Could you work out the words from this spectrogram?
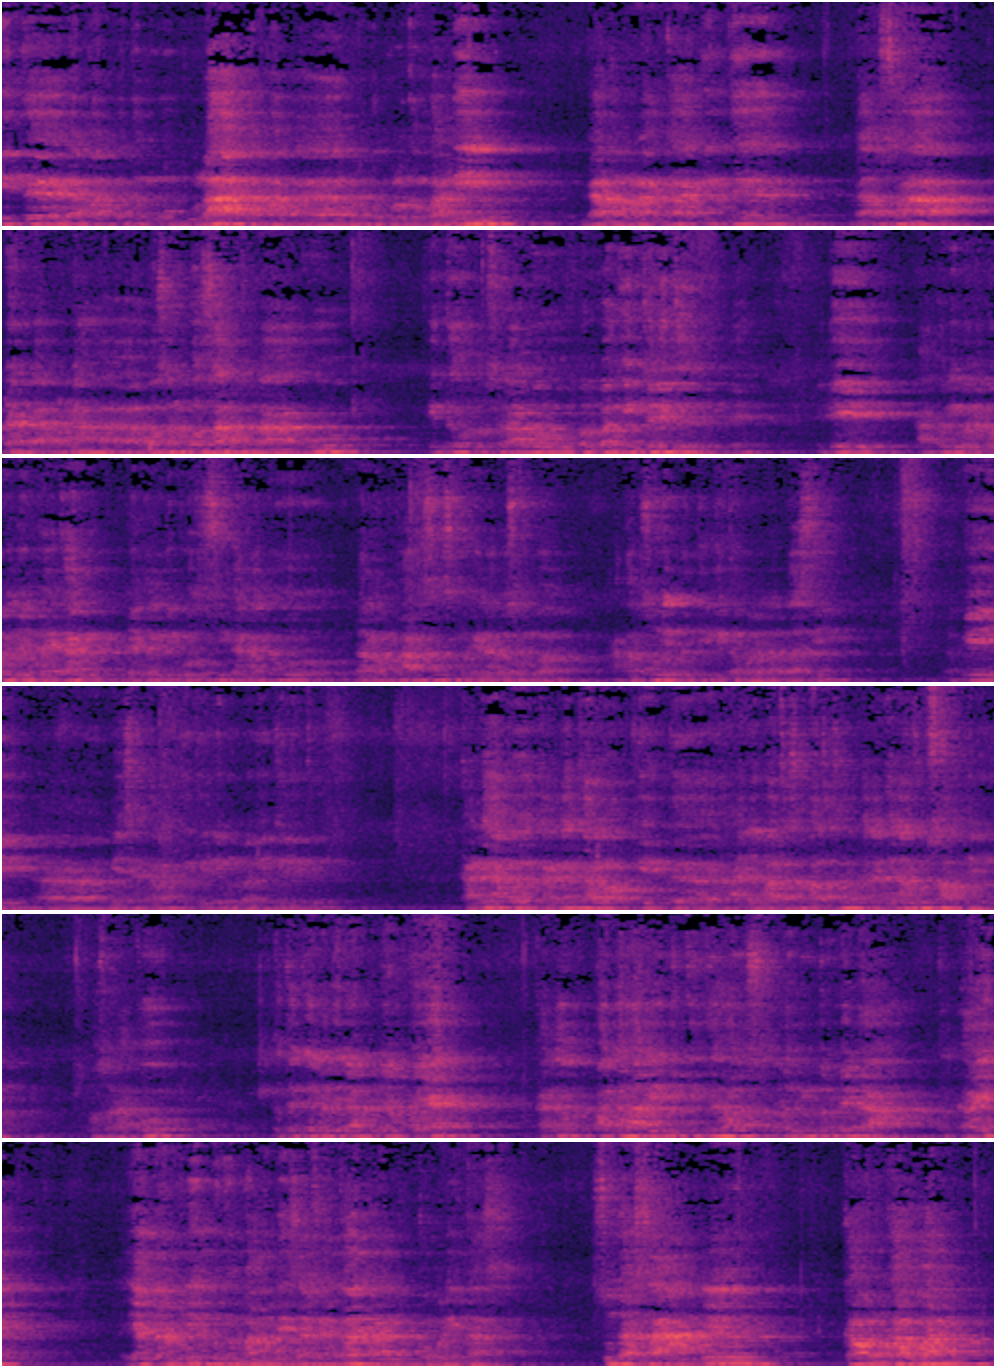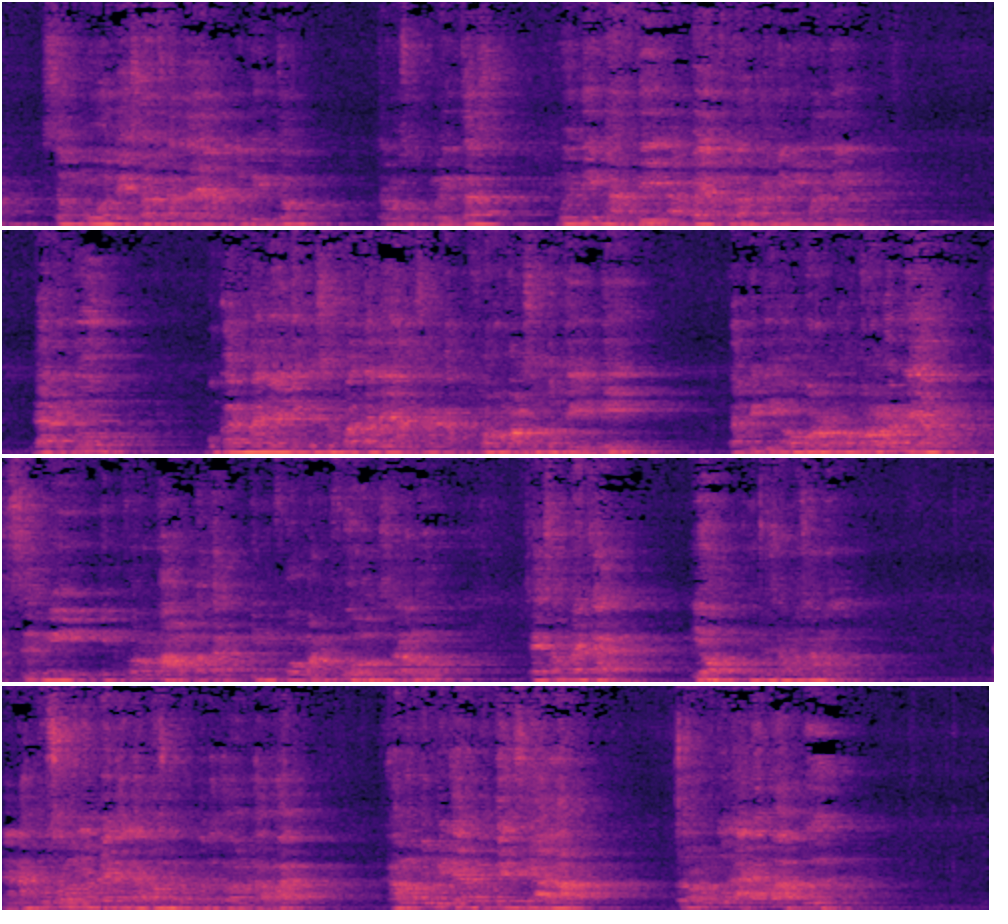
kita dapat bertemu pula, dapat uh, berkumpul kembali dalam rangka kita tidak usah dan tidak pernah uh, bosan-bosan setelah aku itu untuk selalu berbagi cerita. Eh. Jadi aku di mana-mana menyampaikan jangan diposisikan aku dalam bahasa sebagai narasumber akan sulit nanti kita beradaptasi. Tapi uh, biasakanlah kita ini berbagi cerita. Karena apa? Karena kalau kita ada batasan-batasan kadang-kadang susah ini. Maksud aku, ketika nanti dalam penyampaian, karena pada hari ini kita harus lebih berbeda terkait yang namanya pengembangan desa wisata dan komunitas. Sudah saatnya kawan-kawan semua desa wisata yang ada di Belitung, termasuk komunitas, menikmati apa yang sudah kami nikmati. Dan itu bukan hanya di kesempatan yang sangat formal seperti ini, tapi di obrolan-obrolan yang semi informal bahkan informal full selalu saya sampaikan, yuk kita sama-sama. Dan aku selalu menyampaikan dakwah kepada kawan-kawan, kalau berbicara potensi alam, Sorong itu tidak ada apa-apa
